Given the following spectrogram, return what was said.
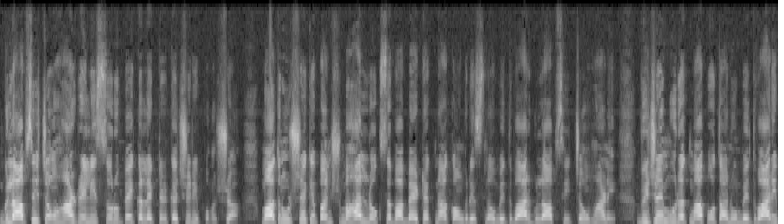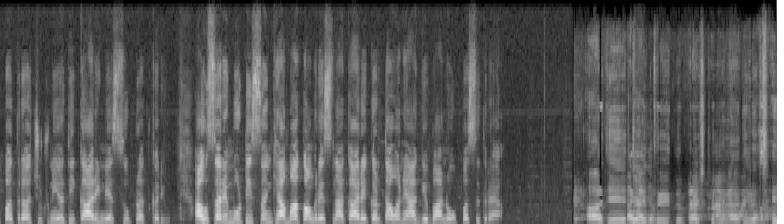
ગુલાબસિંહ ચૌહાણ રેલી સ્વરૂપે કલેક્ટર કચેરી પહોંચ્યા. મહત્વનું છે કે પંચમહાલ લોકસભા બેઠકના કોંગ્રેસના ઉમેદવાર ગુલાબસિંહ ચૌહાણે વિજય મુહૂર્તમાં પોતાનું ઉમેદવારી પત્ર ચૂંટણી અધિકારીને સુપ્રત કર્યું. આ અવસરે મોટી સંખ્યામાં કોંગ્રેસના કાર્યકર્તાઓ અને આગેવાનો ઉપસ્થિત રહ્યા. આજે ચૈત્રી દુર્ગાષ્ટમીના દિવસે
